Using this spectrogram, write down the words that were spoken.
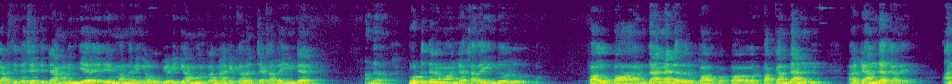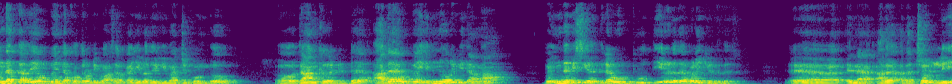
கடைசியில் சேர்த்துட்டாங்க. இங்கே ஏமாந்தனைகள் குப்பி அடிக்காமன்ற மாதிரி கதைச்ச கதை இந்த அந்த மூட்டுத்தனமான கதையின் ஒரு பா பாகம் தான் நல்லது ஒரு ப ஒரு பக்கம் தான் அந்த கதை. அந்த கதையை இப்போ இந்த கொத்தரொட்டி வாசல் கையில் தூக்கி வச்சுக்கொண்டு தான் கேட்டுட்டு அதை இப்போ இன்னொரு விதமாக இப்போ இந்த விஷயத்தில் உட்பூத்தி எழுத வலிக்கிறது என்ன அதை அதை சொல்லி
